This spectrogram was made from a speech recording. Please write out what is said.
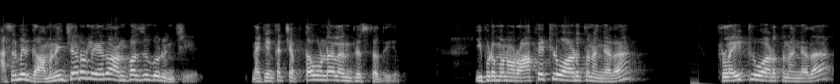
అసలు మీరు గమనించారో లేదో ఆన్ గురించి. నాకు ఇంకా చెప్తా ఉండాలనిపిస్తుంది. ఇప్పుడు మనం రాకెట్లు వాడుతున్నాం కదా ఫ్లైట్లు వాడుతున్నాం కదా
